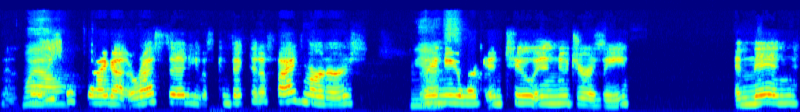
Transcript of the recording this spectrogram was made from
Yeah. Well- at least this guy got arrested. He was convicted of five murders, three in New York and two in New Jersey. And then,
